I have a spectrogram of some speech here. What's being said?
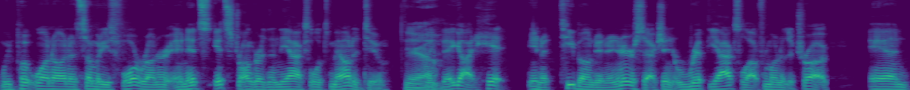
we put one on somebody's 4Runner and it's it's stronger than the axle it's mounted to. Yeah. Like they got hit in a T-boned in an intersection, it ripped the axle out from under the truck, and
